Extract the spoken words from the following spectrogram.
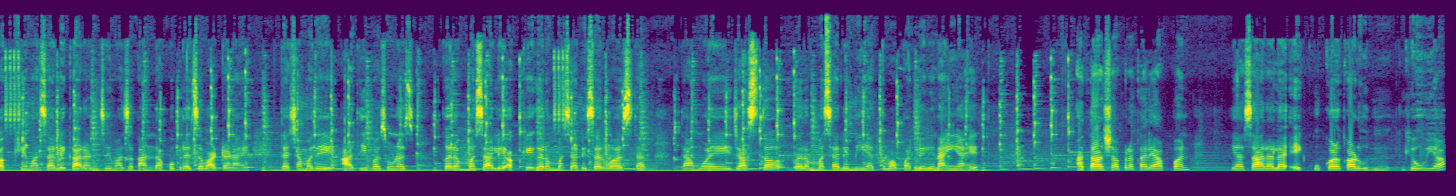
अख्खे मसाले कारण जे माझं कांदा खोबऱ्याचं वाटण आहे त्याच्यामध्ये आधीपासूनच गरम मसाले अख्खे गरम मसाले सर्व असतात. त्यामुळे जास्त गरम मसाले मी यात वापरलेले नाही आहेत. आता अशा प्रकारे आपण या साराला एक उकळ काढून घेऊया.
